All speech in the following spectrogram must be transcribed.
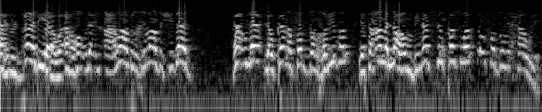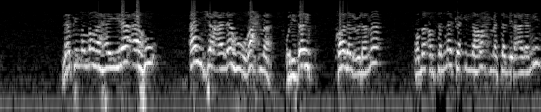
أهل البادية وهؤلاء الأعراب الغلاظ الشداد. هؤلاء لو كان فظا غليظا يتعامل معهم بنفس القسوة انفضوا من حوله. لكن الله هيأه أن جعله رحمة. ولذلك قال العلماء وما أرسلناك إلا رحمة للعالمين.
